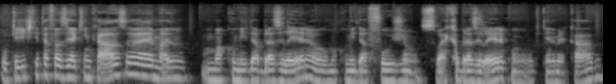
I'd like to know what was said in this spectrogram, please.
o que a gente tenta fazer aqui em casa é mais uma comida brasileira ou uma comida fusion sueca brasileira com o que tem no mercado.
